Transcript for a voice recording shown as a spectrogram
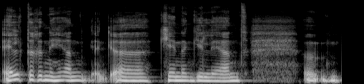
älteren Herrn äh, kennengelernt. Ähm,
